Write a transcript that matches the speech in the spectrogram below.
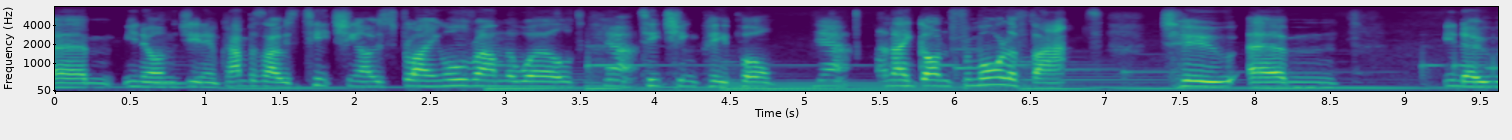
um, you know, on the Genome campus. I was teaching. I was flying all around the world, Yeah. teaching people. Yeah. And I'd gone from all of that to, um, you know,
